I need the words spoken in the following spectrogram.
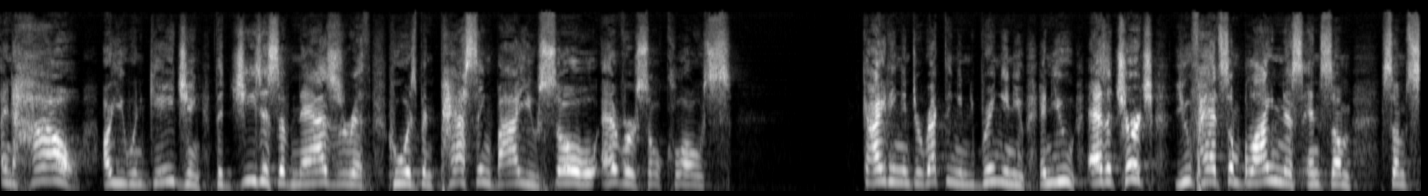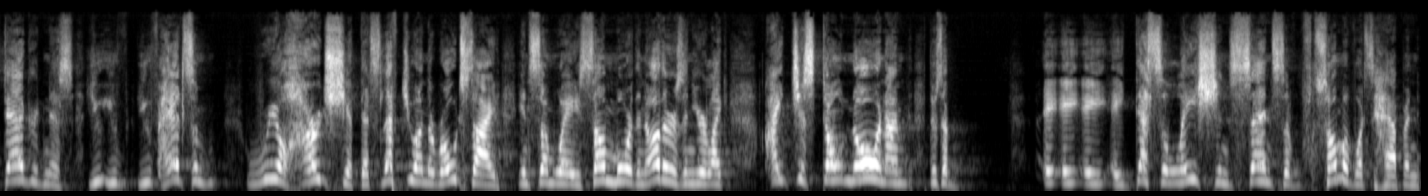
and how are you engaging the Jesus of Nazareth who has been passing by you so ever so close? Guiding and directing and bringing you. And you, as a church, you've had some blindness and some, some staggeredness. You, you've, you've had some real hardship that's left you on the roadside in some ways, some more than others. And you're like, I just don't know. And I'm, there's a a, a, a, desolation sense of some of what's happened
